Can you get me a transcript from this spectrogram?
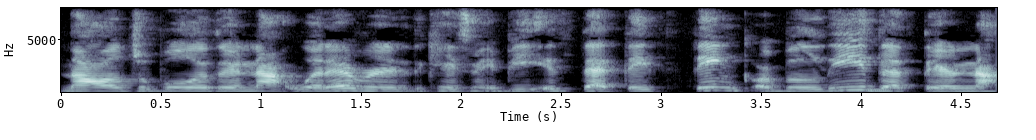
knowledgeable or they're not whatever the case may be. It's that they think or believe that they're not.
